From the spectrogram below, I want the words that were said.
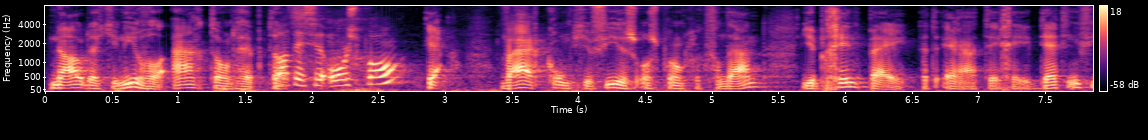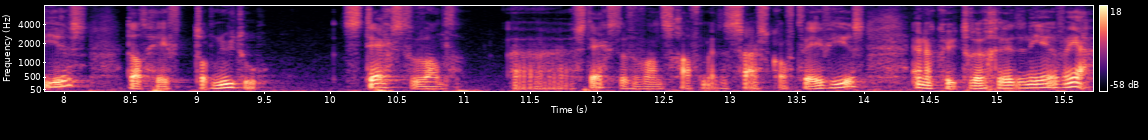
Nou, dat je in ieder geval aangetoond hebt dat... Wat is de oorsprong? Ja, waar komt je virus oorspronkelijk vandaan? Je begint bij het RATG13-virus. Dat heeft tot nu toe het sterkst verwant uh, sterkste verwantschap met het SARS-CoV-2-virus. En dan kun je terugredeneren van ja,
